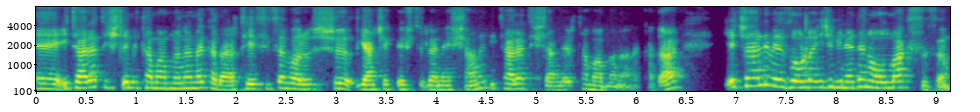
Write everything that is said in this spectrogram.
e, ithalat işlemi tamamlanana kadar tesise varışı gerçekleştirilen eşyanın ithalat işlemleri tamamlanana kadar geçerli ve zorlayıcı bir neden olmaksızın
